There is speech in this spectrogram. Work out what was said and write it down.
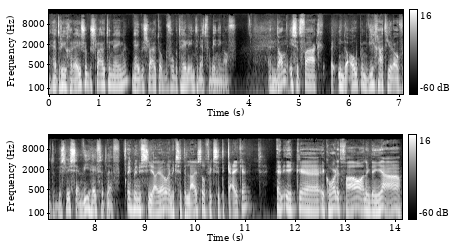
het rigoureuze besluit te nemen. Nee, we sluiten ook bijvoorbeeld hele internetverbinding af. En dan is het vaak eh, in de open wie gaat hierover te beslissen en wie heeft het lef. Ik ben nu CIO en ik zit te luisteren of ik zit te kijken. En ik, eh, ik hoor dit verhaal en ik denk, ja,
